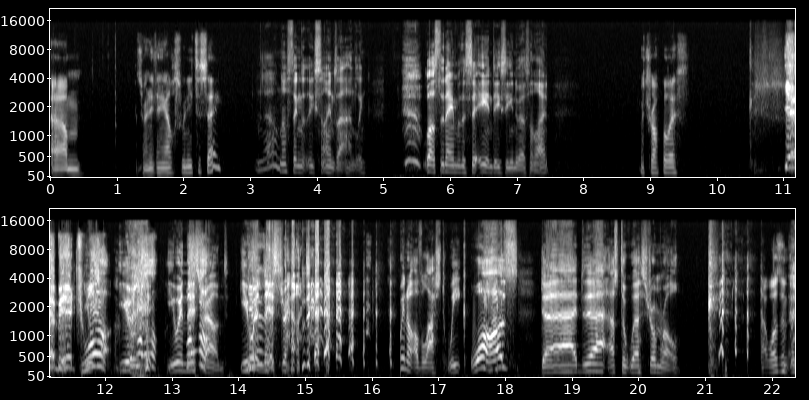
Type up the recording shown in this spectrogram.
Um, is there anything else we need to say? No, nothing that these signs aren't handling. What's the name of the city in DC Universe Online? Metropolis. Yeah, bitch. You, you, you win this What? round. You win this round. Winner of last week was. Da, da, that's the worst drum roll. That wasn't a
